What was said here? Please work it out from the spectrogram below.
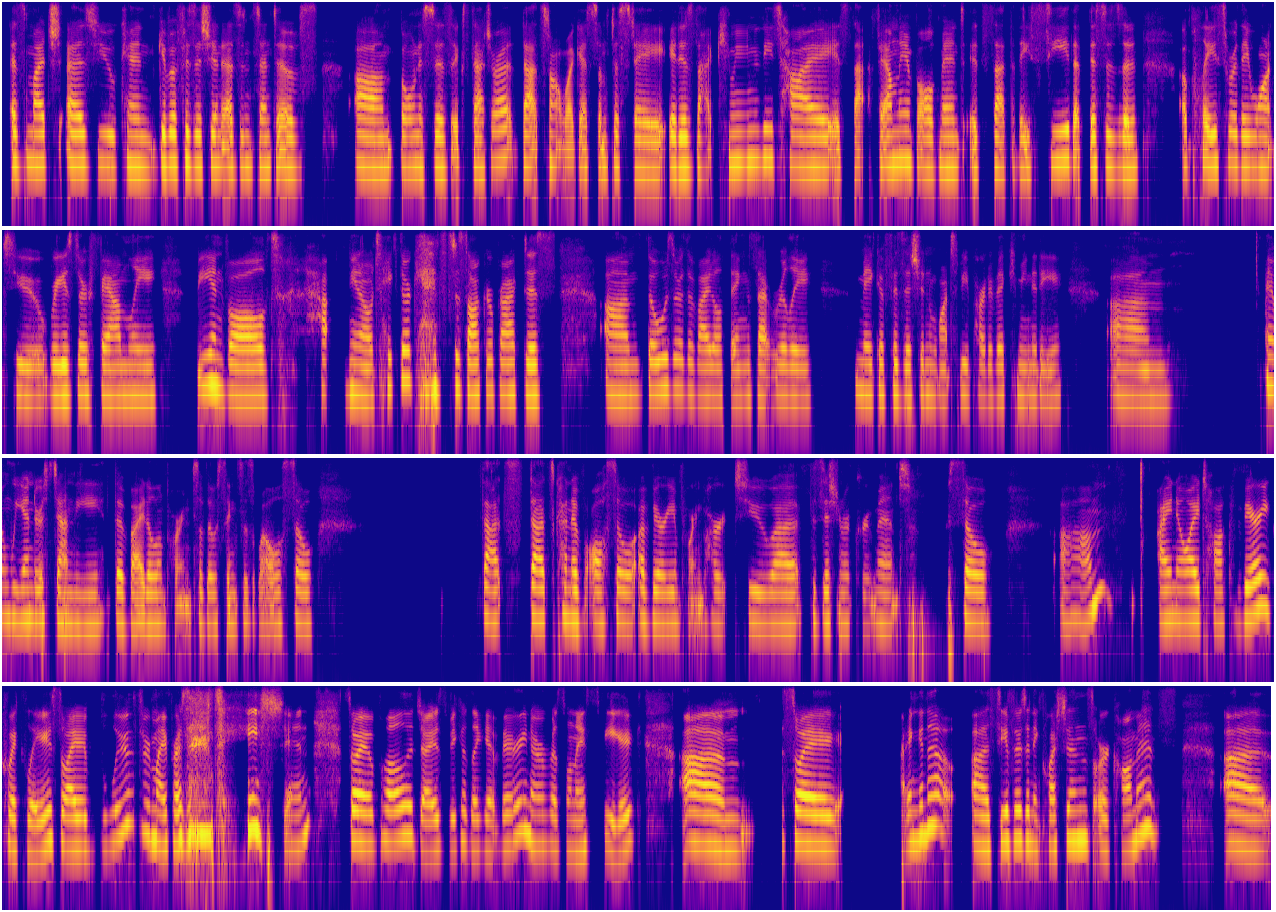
as much as you can give a physician as incentives um, bonuses, etc. That's not what gets them to stay. It is that community tie, it's that family involvement, it's that, they see that this is a, a place where they want to raise their family, be involved, ha- you know, take their kids to soccer practice. Um, those are the vital things that really make a physician want to be part of a community. Um, and we understand the the vital importance of those things as well. So that's that's kind of also a very important part to uh, physician recruitment. So um, I know I talk very quickly, so I blew through my presentation. So I apologize because I get very nervous when I speak. Um, so I, I'm gonna uh, see if there's any questions or comments. Uh,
